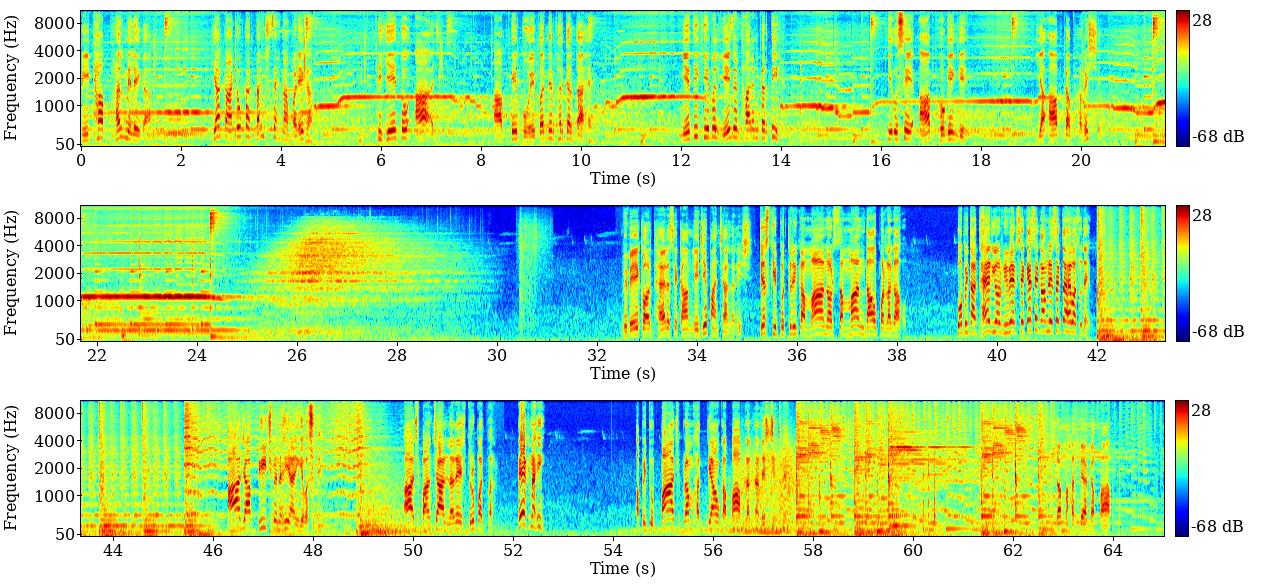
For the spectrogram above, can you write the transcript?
मीठा फल मिलेगा या कांटों का दंश सहना पड़ेगा ये तो आज आपके बोए पर निर्भर करता है। नियति केवल ये निर्धारण करती है कि उसे आप भोगेंगे या आपका भविष्य विवेक और धैर्य से काम लीजिए पांचाल नरेश। जिसकी पुत्री का मान और सम्मान दाव पर लगा हो। वो पिता धैर्य और विवेक से कैसे काम ले सकता है वसुदेव? आज आप बीच में नहीं आएँगे वसुदेव। आज पांचाल नरेश द्रुपद पर, एक नहीं। अपितु पाँच ब्रह्म हत्याओं का पाप लगना निश्चित है। ब्रह्म हत्या का पाप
